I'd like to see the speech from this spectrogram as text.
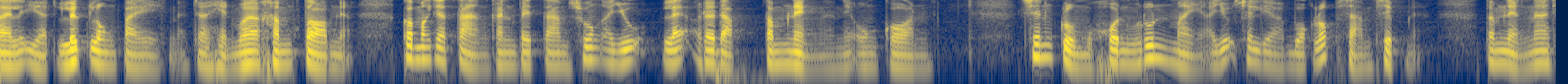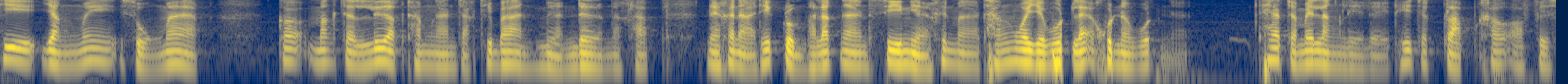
รายละเอียดลึกลงไปจะเห็นว่าคำตอบเนี่ยก็มักจะต่างกันไปตามช่วงอายุและระดับตำแหน่งในองค์กร เช่นกลุ่มคนรุ่นใหม่อายุเฉลี่ยบวกลบ 30เนี่ยตำแหน่งหน้าที่ยังไม่สูงมาก ก็มักจะเลือกทำงานจากที่บ้านเหมือนเดิมนะครับ ในขณะที่กลุ่มพนักงานซีเนียขึ้นมาทั้งวัยวุฒิและคุณวุฒิเนี่ยแทบจะไม่ลังเลเลยที่จะกลับเข้าออฟฟิศ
